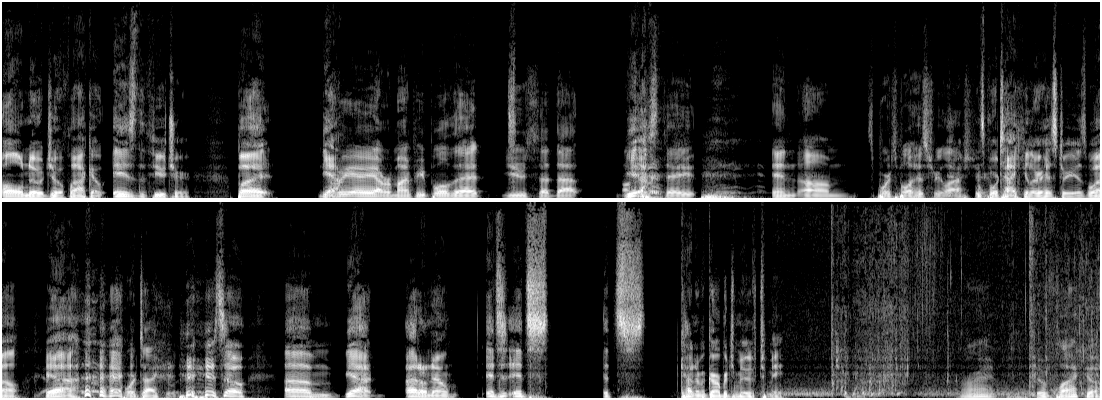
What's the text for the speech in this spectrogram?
all know Joe Flacco is the future. But yeah, yeah, yeah. yeah. Remind people that you said that on Yeah. this date in um, sports ball history last year. in spectacular history as well. Yeah. Sportacular. so um yeah i don't know it's it's it's kind of a garbage move to me All right, Joe Flacco,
